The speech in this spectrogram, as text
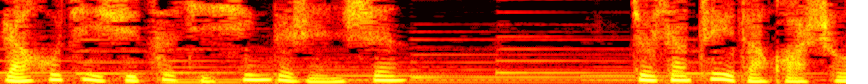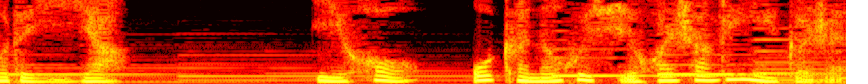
然后继续自己新的人生。就像这段话说的一样，以后我可能会喜欢上另一个人，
